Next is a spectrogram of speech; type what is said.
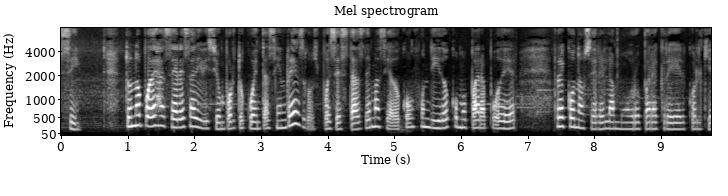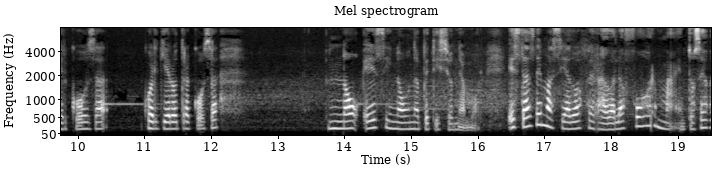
Sí. Tú no puedes hacer esa división por tu cuenta sin riesgos, pues estás demasiado confundido como para poder reconocer el amor o para creer cualquier cosa, cualquier otra cosa no es sino una petición de amor. Estás demasiado aferrado a la forma, entonces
